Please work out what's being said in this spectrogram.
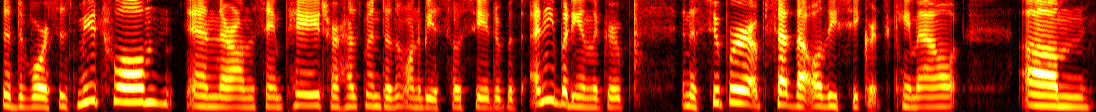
The divorce is mutual, and they're on the same page. Her husband doesn't want to be associated with anybody in the group, and is super upset that all these secrets came out. Um,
